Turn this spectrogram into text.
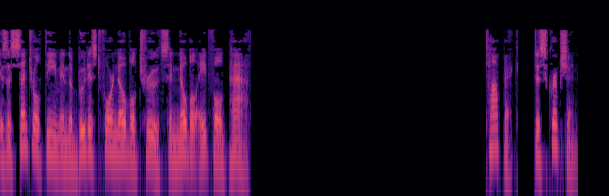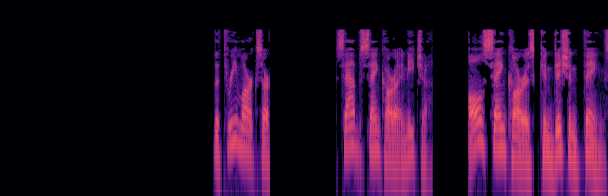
is a central theme in the Buddhist Four Noble Truths and Noble Eightfold Path. Description The three marks are Sab Sankhara Anicca. All sankharas conditioned things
